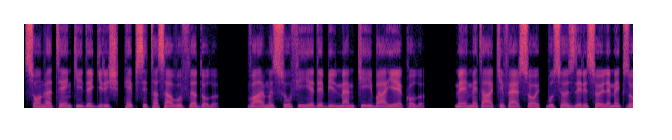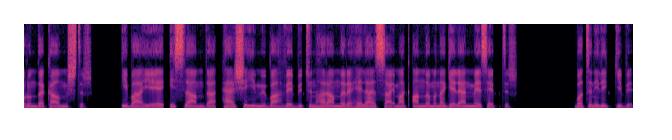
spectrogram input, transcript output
Sonra tenkide giriş, hepsi tasavvufla dolu. Var mı Sufiye'de bilmem ki ibahiye kolu. Mehmet Akif Ersoy, bu sözleri söylemek zorunda kalmıştır. İbahiye, İslam'da, her şeyi mübah ve bütün haramları helal saymak anlamına gelen mezheptir. Batınilik gibi.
